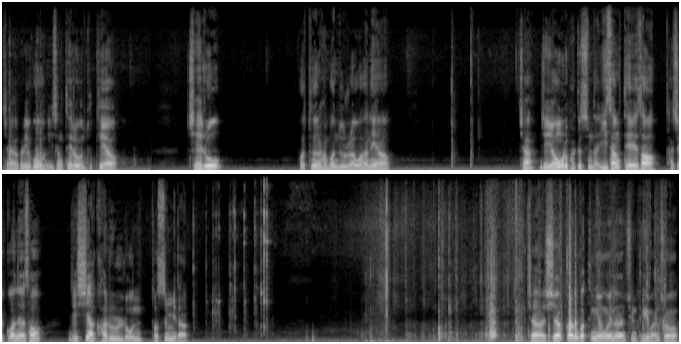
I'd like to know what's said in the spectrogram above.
자 그리고 이 상태로 놓게요. 제로 버튼을 한번 누르라고 하네요. 자 이제 0으로 바뀌었습니다. 이 상태에서 다시 꺼내서 이제 씨앗 가루를 넣, 넣습니다. 자 씨앗 가루 같은 경우에는 지금 되게 많죠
